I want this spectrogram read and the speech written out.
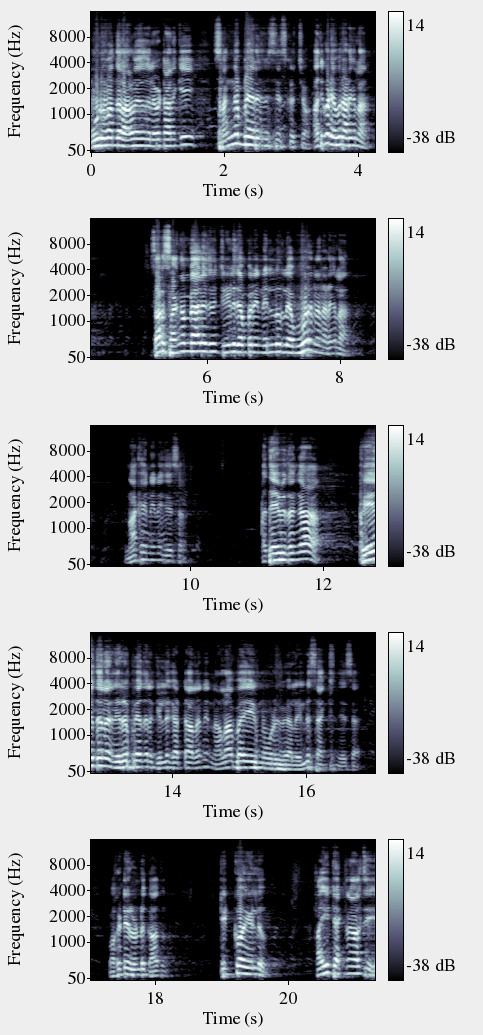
మూడు వందల అరవై ఐదులు ఇవ్వటానికి సంఘం బ్యారేజ్ తీసుకొచ్చాం. అది కూడా ఎవరు అడగల? సార్ సంఘం బ్యారేజ్ నుంచి నీళ్ళు చంపని నెల్లూరులో ఎవరు నన్ను అడగల? నాకై నేనే చేశాను అదేవిధంగా పేదల నిరుపేదలకు ఇల్లు కట్టాలని నలభై మూడు వేల ఇల్లు శాంక్షన్ చేశారు ఒకటి రెండు కాదు. టిట్కో ఇల్లు. High technology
